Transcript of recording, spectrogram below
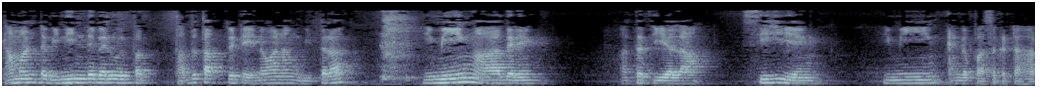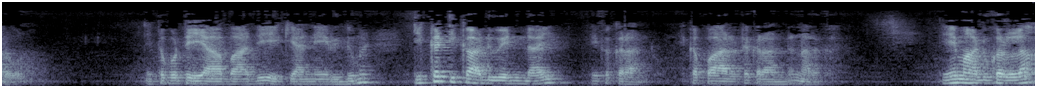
Tamanට විඳින්න බැරුව තද තත්වෙට එනවනම් විතරක් හිමින් ආදරෙන් අත තියලා සිහියෙන් හිමින් ඇඟ පසකට හරවනවා. එතකොට ඒ ආබාධය කියන්නේ රිදුම ටික ටික අඩු වෙන්නයි ඒක කරන්න එකපාරට කරන්න නරකයි. එහෙම අඩු කරලා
